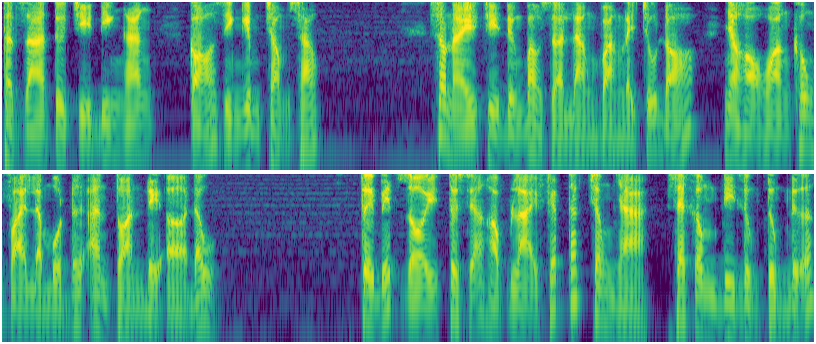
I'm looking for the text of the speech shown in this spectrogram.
thật ra tôi chỉ đi ngang, có gì nghiêm trọng sao? Sau này chị đừng bao giờ làng vàng lại chỗ đó, nhà họ Hoàng không phải là một nơi an toàn để ở đâu. Tôi biết rồi, tôi sẽ học lại phép tắc trong nhà, sẽ không đi lung tung nữa.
